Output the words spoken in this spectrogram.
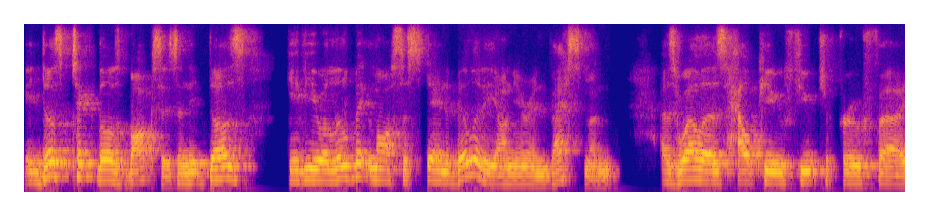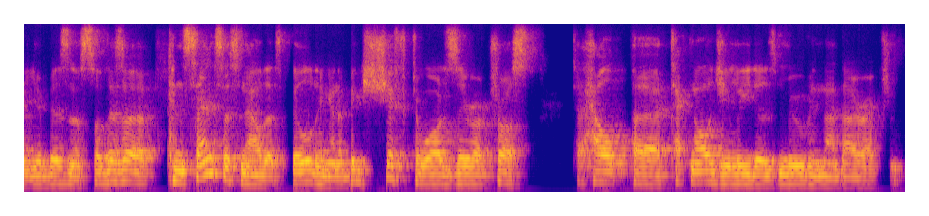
it does tick those boxes and it does give you a little bit more sustainability on your investment as well as help you future proof uh, your business. So there's a consensus now that's building and a big shift towards zero trust to help uh, technology leaders move in that direction.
